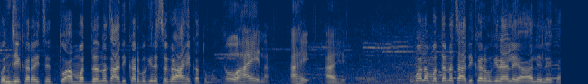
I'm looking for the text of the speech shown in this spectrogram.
पण जे करायचं तो आ- मतदानाचा अधिकार वगैरे सगळं आहे का तुम्हाला? हो आहे ना. आहे आहे. तुम्हाला मतदानाचा अधिकार वगैरे आले आलेला आहे का?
